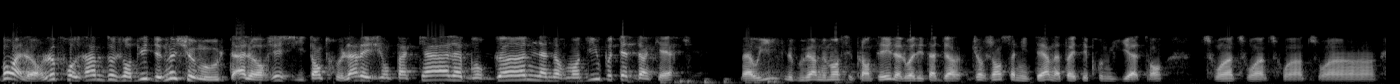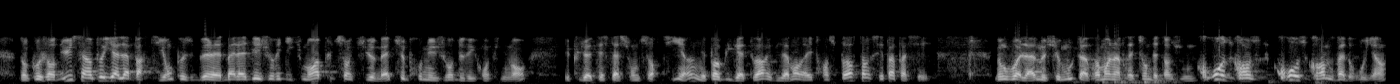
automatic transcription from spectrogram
Bon alors, le programme d'aujourd'hui de Monsieur Moult. Alors, j'hésite entre la région PACA, la Bourgogne, la Normandie ou peut-être Dunkerque. Bah oui, le gouvernement s'est planté, la loi d'état d'urgence sanitaire n'a pas été promulguée à temps. Soin, soin, soin, soin. Donc aujourd'hui, c'est un peu y à la partie. On peut se balader juridiquement à plus de 100 km ce premier jour de déconfinement. Et puis l'attestation de sortie hein, n'est pas obligatoire, évidemment, dans les transports tant que c'est pas passé. Donc voilà, Monsieur Moult a vraiment l'impression d'être dans une grosse, grosse, grosse, grande vadrouille. Hein.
